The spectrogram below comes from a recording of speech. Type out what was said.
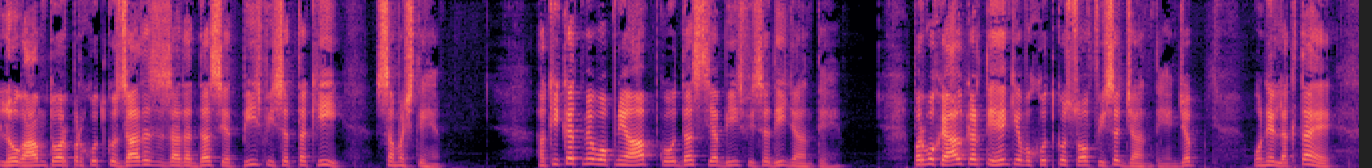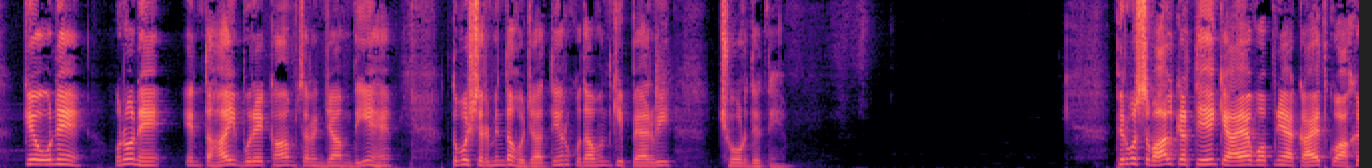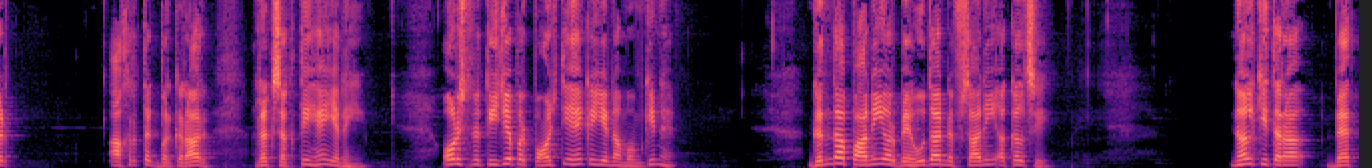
لوگ عام طور پر خود کو زیادہ سے زیادہ دس یا بیس فیصد تک ہی سمجھتے ہیں۔ حقیقت میں وہ اپنے آپ کو دس یا بیس فیصد ہی جانتے ہیں۔ پر وہ خیال کرتے ہیں کہ وہ خود کو سو فیصد جانتے ہیں۔ جب انہیں لگتا ہے کہ انہیں، انہوں نے انتہائی برے کام سر انجام دیے ہیں، تو وہ شرمندہ ہو جاتے ہیں اور خداوند کی پیروی چھوڑ دیتے ہیں۔ پھر وہ سوال کرتے ہیں کہ آیا وہ اپنے عقائد کو آخر آخر تک برقرار رکھ سکتے ہیں یا نہیں؟ اور اس نتیجے پر پہنچتے ہیں کہ یہ ناممکن ہے۔ گندا پانی اور بےحودہ نفسانی عقل سے نل کی طرح بیت،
